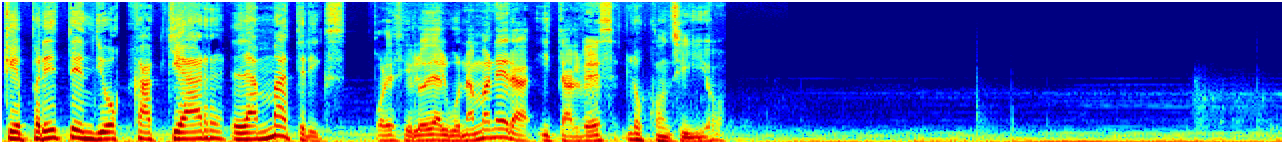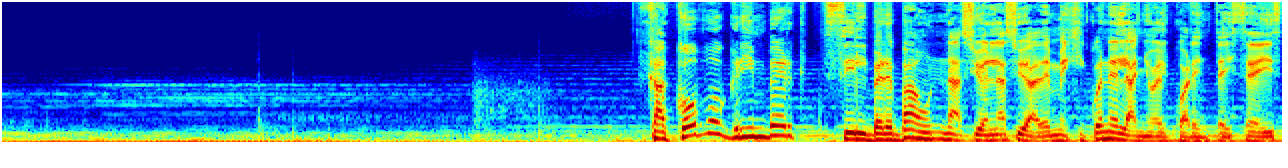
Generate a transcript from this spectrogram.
que pretendió hackear la Matrix, por decirlo de alguna manera, y tal vez lo consiguió. Jacobo Greenberg Silverbaum nació en la Ciudad de México en el año del 46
